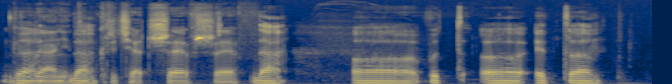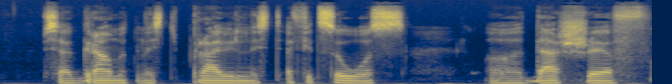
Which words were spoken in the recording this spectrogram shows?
да, Когда они да. там кричат «шеф, шеф». Да. э, вот э, это вся грамотность, правильность, официоз, э, да, шеф,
